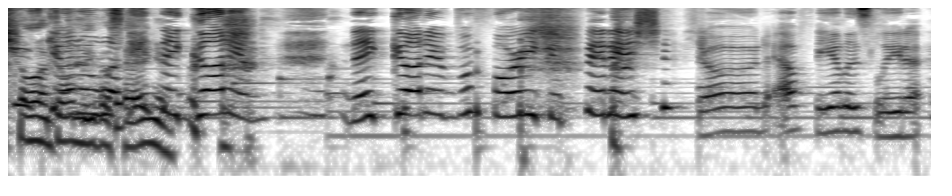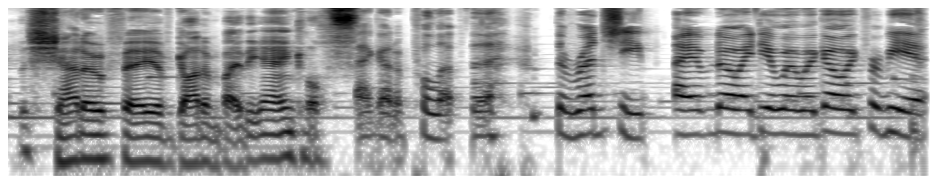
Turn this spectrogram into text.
Shawn, don't leave us hanging. They got him. They got him before he could finish. Shawn, our fearless leader. The Shadow Fae have got him by the ankles. I gotta pull up the the run sheet. I have no idea where we're going from here.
